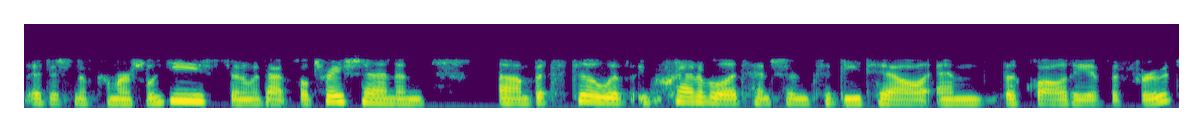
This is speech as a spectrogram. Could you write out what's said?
addition of commercial yeast and without filtration, and um, but still with incredible attention to detail and the quality of the fruit.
